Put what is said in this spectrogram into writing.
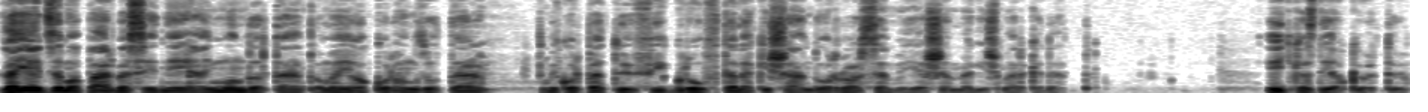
Lejegyzem a párbeszéd néhány mondatát, amely akkor hangzott el, mikor Petőfi gróf Teleki Sándorral személyesen megismerkedett. Így kezdi a költő.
